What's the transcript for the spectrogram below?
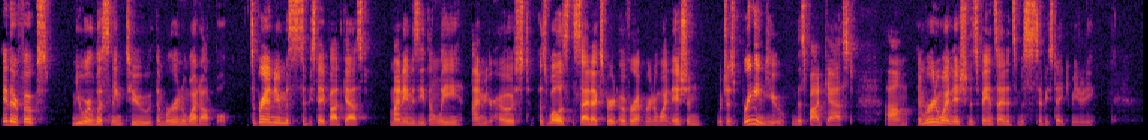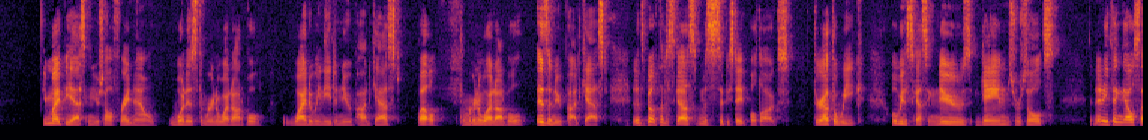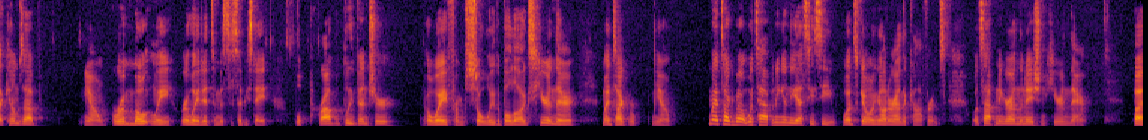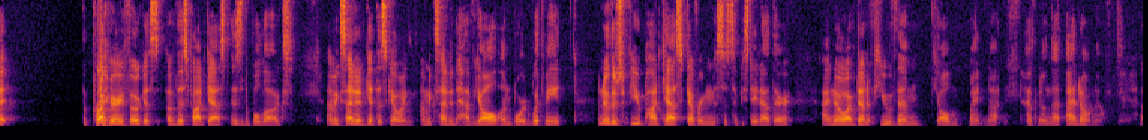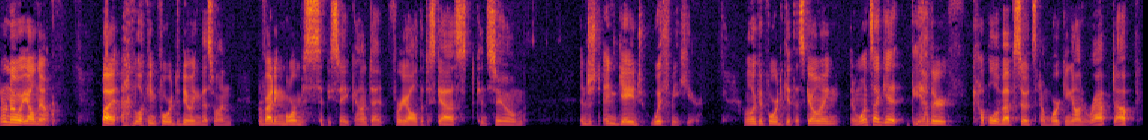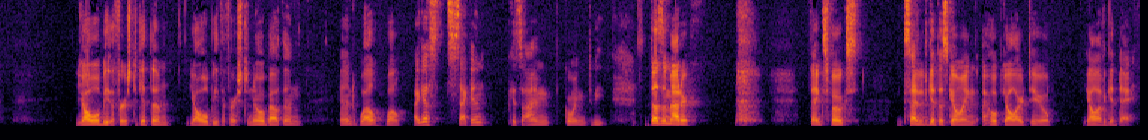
Hey there, folks. You are listening to the Maroon and White Audible. It's a brand new Mississippi State podcast. My name is Ethan Lee. I'm your host, as well as the site expert over at Maroon and White Nation, which is bringing you this podcast. Um, and Maroon and White Nation is FanSided's Mississippi State community. You might be asking yourself right now, what is the Maroon and White Audible? Why do we need a new podcast? Well, the Maroon and White Audible is a new podcast, and it's built to discuss Mississippi State Bulldogs. Throughout the week, we'll be discussing news, games, results, and anything else that comes up, you know, remotely related to Mississippi State. We'll probably venture away from solely the Bulldogs here and there. Might talk, you know, might talk about what's happening in the SEC, what's going on around the conference, what's happening around the nation here and there. But the primary focus of this podcast is the Bulldogs. I'm excited to get this going. I'm excited to have y'all on board with me. I know there's a few podcasts covering Mississippi State out there. I know I've done a few of them. Y'all might not have known that. I don't know. I don't know what y'all know. But I'm looking forward to doing this one, providing more Mississippi State content for y'all to discuss, consume, and just engage with me here. I'm looking forward to get this going. And once I get the other couple of episodes that I'm working on wrapped up, y'all will be the first to get them. Y'all will be the first to know about them. And well, well, I guess second, because I'm going to be. Doesn't matter. Thanks, folks. Excited to get this going. I hope y'all are too. Y'all have a good day.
